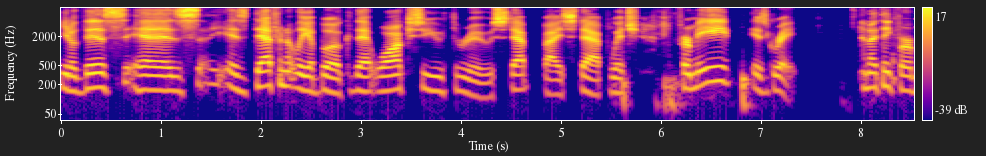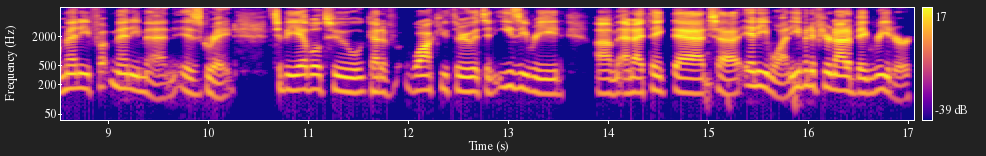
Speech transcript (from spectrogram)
you know, this is is definitely a book that walks you through step by step, which for me is great. And I think for many many men is great to be able to kind of walk you through. It's an easy read, um, and I think that uh, anyone, even if you're not a big reader,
